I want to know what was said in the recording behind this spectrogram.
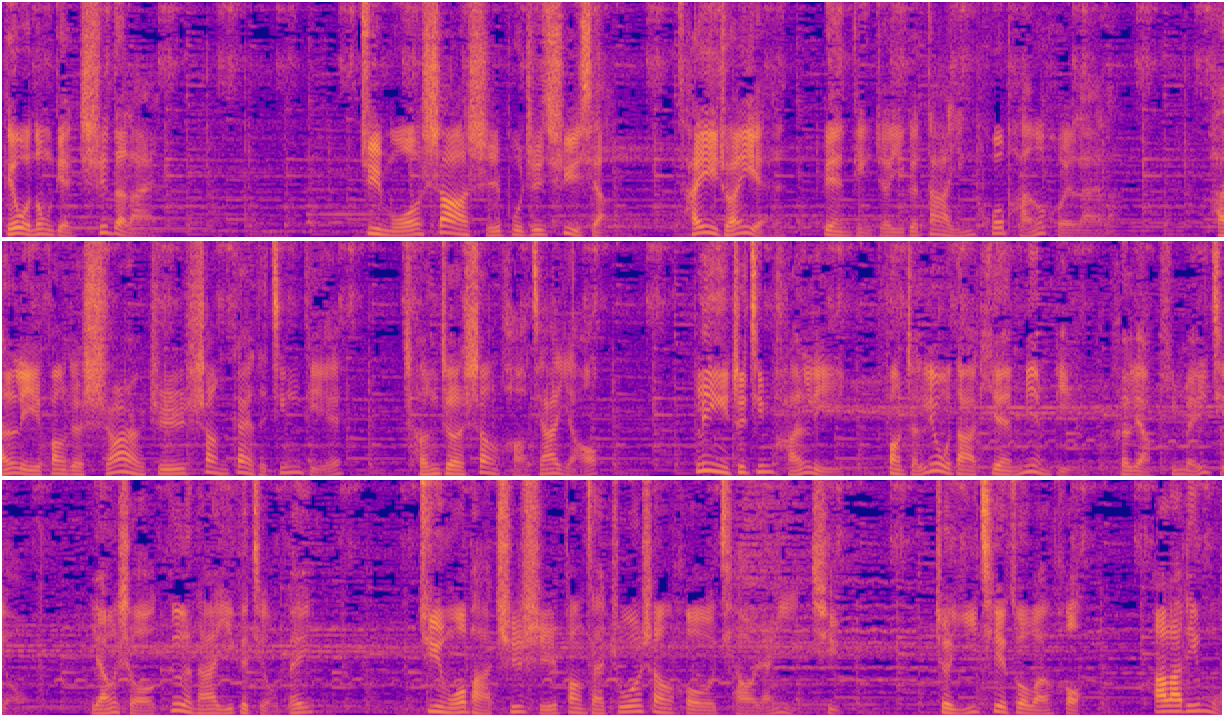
给我弄点吃的来。”巨魔霎时不知去向，才一转眼便顶着一个大银托盘回来了。盘里放着十二只上盖的金碟，盛着上好佳肴；另一只金盘里放着六大片面饼和两瓶美酒，两手各拿一个酒杯。巨魔把吃食放在桌上后，悄然隐去。这一切做完后，阿拉丁母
